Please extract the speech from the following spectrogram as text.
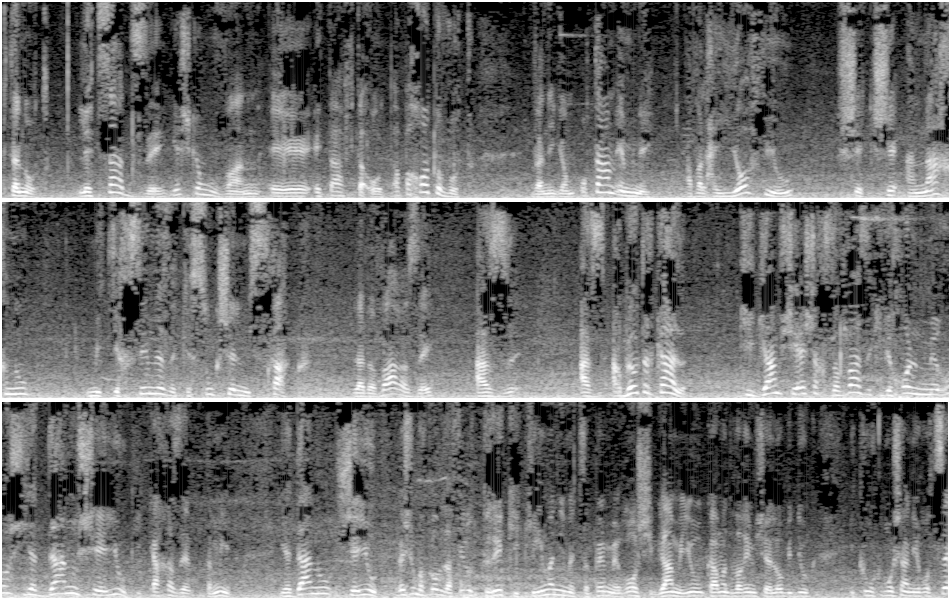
קטנות. לצד זה, יש כמובן אה, את ההפתעות הפחות טובות, ואני גם אותם אמנה. אבל היופי הוא שכשאנחנו מתייחסים לזה כסוג של משחק, לדבר הזה, אז, אז הרבה יותר קל. כי גם כשיש אכזבה זה כביכול מראש ידענו שיהיו, כי ככה זה תמיד. ידענו שיהיו. באיזשהו מקום זה אפילו tricky, כי אם אני מצפה מראש שגם יהיו כמה דברים שלא בדיוק יקרו כמו שאני רוצה,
